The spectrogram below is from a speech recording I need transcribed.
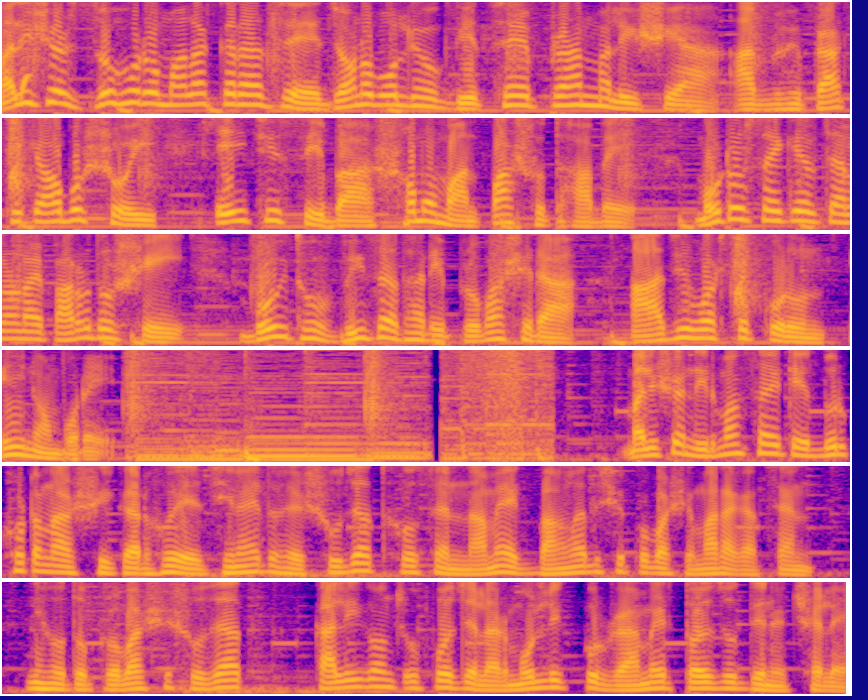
মালয়েশিয়ার জোহর ও মালাক্কা রাজ্যে জনবল নিয়োগ দিচ্ছে প্রাণ মালয়েশিয়া। আগ্রহী প্রার্থীকে অবশ্যই এইচএসসি বা সমমান পাশ হতে হবে। মোটরসাইকেল চালনায় পারদর্শী বৈধ ভিসাধারী প্রবাসীরা আজই হোয়াটসঅ্যাপ করুন এই নম্বরে। মালয়েশিয়ার নির্মাণ সাইটে দুর্ঘটনার শিকার হয়ে ঝিনাইদহের সুজাত হোসেন নামে এক বাংলাদেশি প্রবাসী মারা গেছেন। নিহত প্রবাসী সুজাত কালীগঞ্জ উপজেলার মল্লিকপুর গ্রামের তৈজুদ্দিনের ছেলে।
